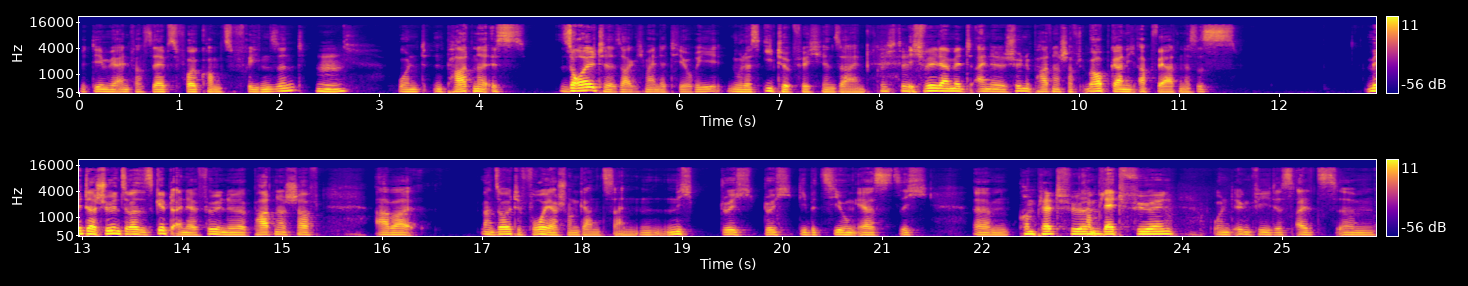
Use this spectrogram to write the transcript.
mit dem wir einfach selbst vollkommen zufrieden sind. Mhm. Und ein Partner ist, sollte, sage ich mal in der Theorie, nur das i-Tüpfelchen sein. Richtig. Ich will damit eine schöne Partnerschaft überhaupt gar nicht abwerten. Das ist mit das Schönste, was es gibt, eine erfüllende Partnerschaft. Aber man sollte vorher schon ganz sein. Nicht durch, durch die Beziehung erst sich ähm, komplett fühlen. komplett fühlen und irgendwie das als ähm,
